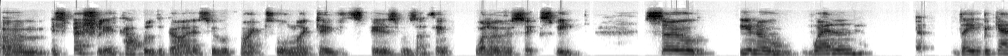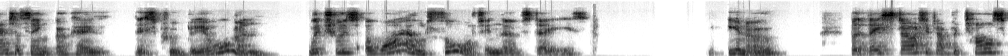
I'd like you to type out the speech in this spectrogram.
Um, especially a couple of the guys who were quite tall, like David Spears was, I think, well over six feet. So, you know, when they began to think, okay, this could be a woman, which was a wild thought in those days. You know, but they started up a task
